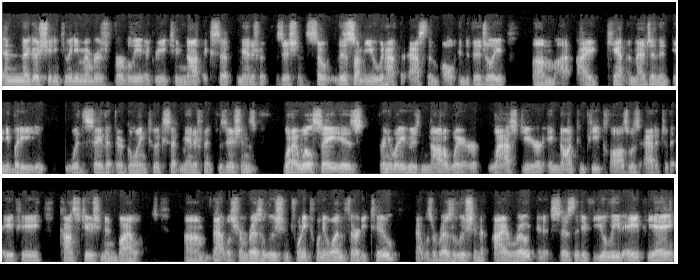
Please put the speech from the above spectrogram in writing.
and negotiating committee members verbally agree to not accept management positions? So this is something you would have to ask them all individually. Um, I, I, can't imagine that anybody would say that they're going to accept management positions. What I will say is, for anybody who's not aware, last year a non-compete clause was added to the APA Constitution and bylaws. Um, that was from Resolution 2021-32. That was a resolution that I wrote, and it says that if you leave APA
